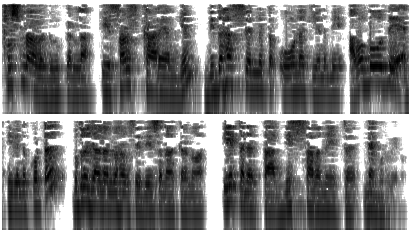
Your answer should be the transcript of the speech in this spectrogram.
තෘෂ්ණාව දුරු කරලා ඒ සංස්කාරයන්ගෙන් නිදහස් වෙන්නට ඕන කියන මේ අවබෝධය ඇති වෙනකොට බුදුරජාණන් වහන්සේ දේශනා කරනවා ඒ තනත්තා නිස්සරණයට නැඹුරු වෙනවා.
